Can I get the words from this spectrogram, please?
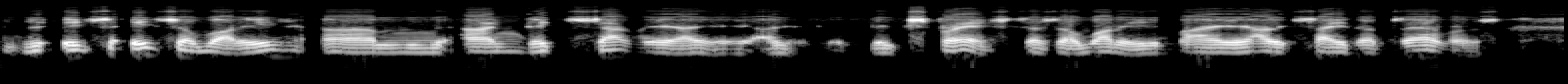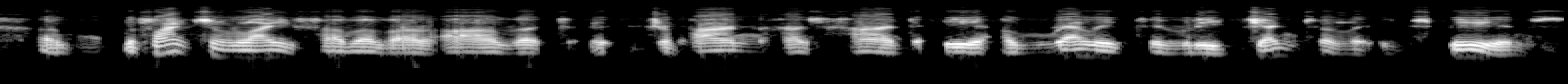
It's it's a worry, um, and it's certainly a, a expressed as a worry by outside observers. Um, the facts of life, however, are that Japan has had a, a relatively gentle experience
